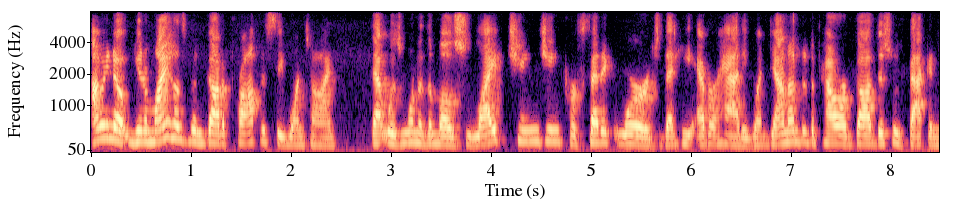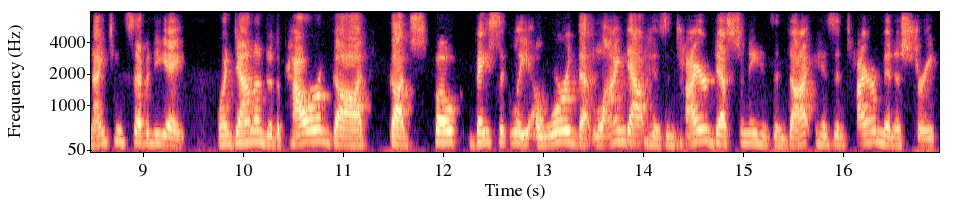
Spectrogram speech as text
I mean, no, you know, my husband got a prophecy one time that was one of the most life-changing prophetic words that he ever had. He went down under the power of God. This was back in 1978. Went down under the power of God. God spoke basically a word that lined out his entire destiny, his his entire ministry.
